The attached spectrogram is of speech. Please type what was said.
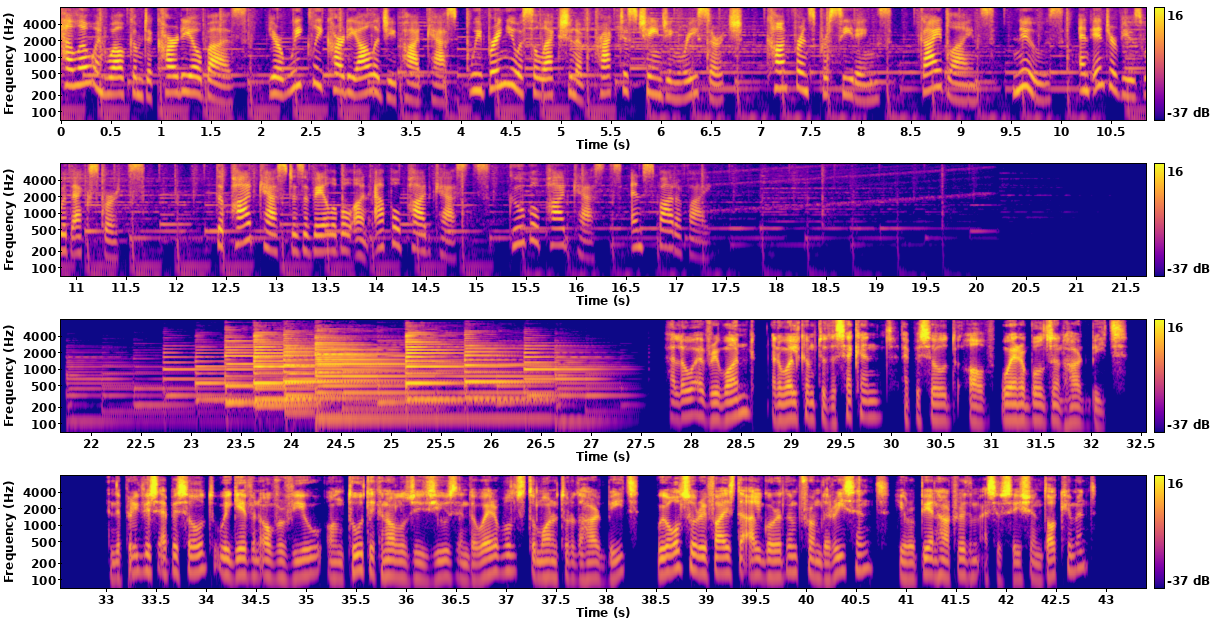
Hello and welcome to Cardio Buzz, your weekly cardiology podcast. We bring you a selection of practice changing research, conference proceedings, guidelines, news, and interviews with experts. The podcast is available on Apple Podcasts, Google Podcasts, and Spotify. Hello, everyone, and welcome to the second episode of Wearables and Heartbeats. In the previous episode, we gave an overview on two technologies used in the wearables to monitor the heartbeats. We also revised the algorithm from the recent European Heart Rhythm Association document,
